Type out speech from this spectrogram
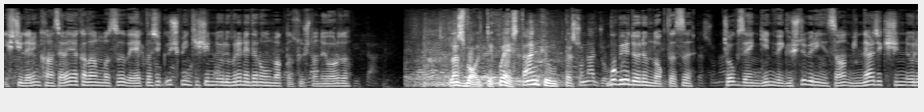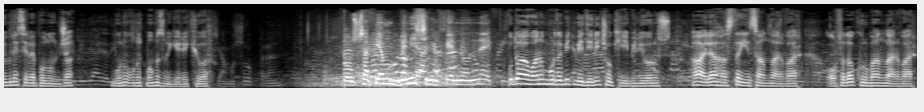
işçilerin kansere yakalanması ve yaklaşık 3000 kişinin ölümüne neden olmakla suçlanıyordu. Bu bir dönüm noktası. Çok zengin ve güçlü bir insan binlerce kişinin ölümüne sebep olunca bunu unutmamız mı gerekiyor? Bu davanın burada bitmediğini çok iyi biliyoruz. Hala hasta insanlar var. Ortada kurbanlar var.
